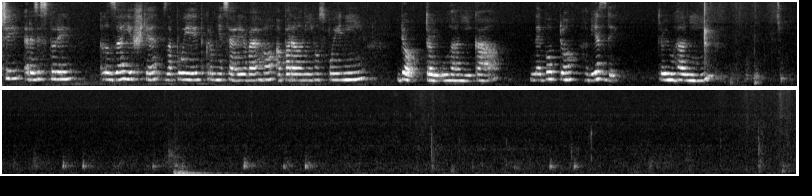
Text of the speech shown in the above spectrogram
tři rezistory lze ještě zapojit, kromě sériového a paralelního spojení, do trojúhelníka nebo do hvězdy. Trojúhelník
